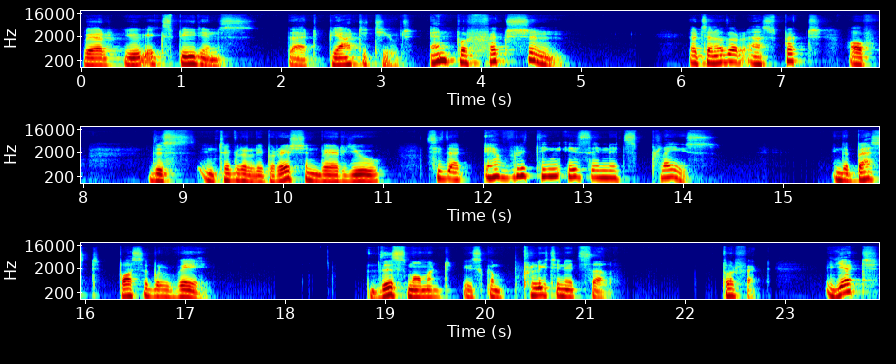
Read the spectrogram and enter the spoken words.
where you experience that beatitude and perfection. That's another aspect of this integral liberation where you see that everything is in its place in the best possible way. This moment is complete in itself, perfect. Yet,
